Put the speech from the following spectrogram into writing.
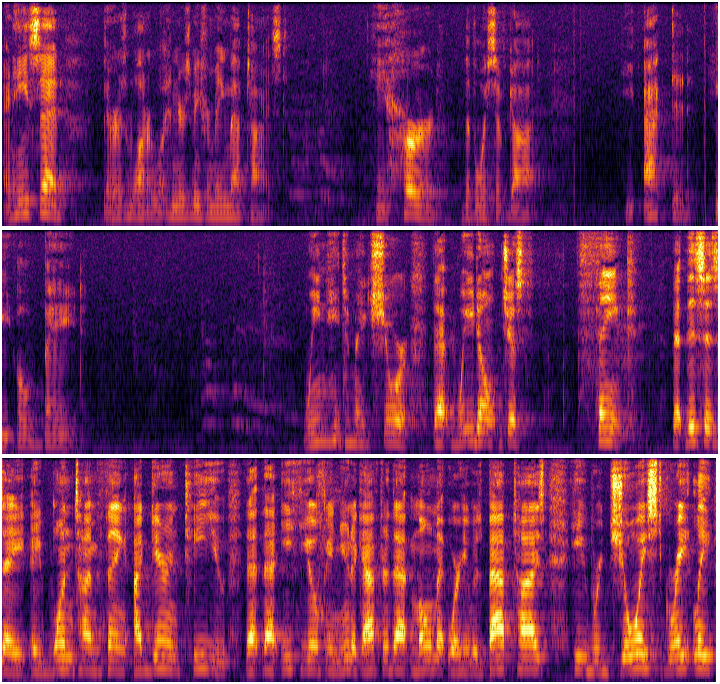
And he said, There is water. What hinders me from being baptized? He heard the voice of God. He acted. He obeyed. We need to make sure that we don't just think that this is a, a one time thing. I guarantee you that that Ethiopian eunuch, after that moment where he was baptized, he rejoiced greatly.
